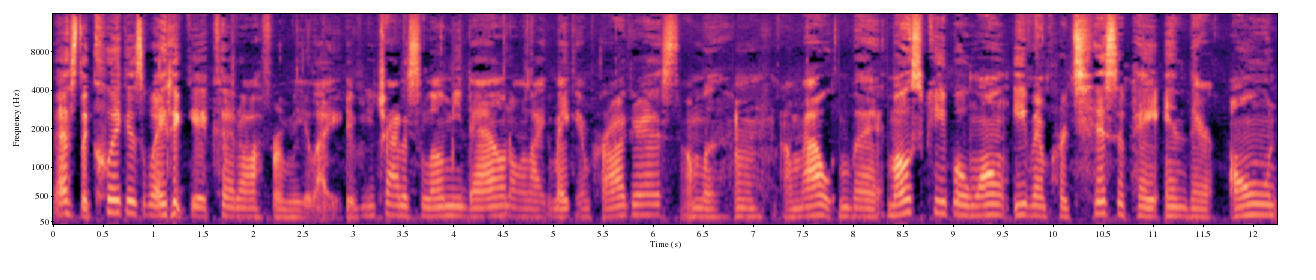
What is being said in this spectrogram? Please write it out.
That's the quickest way to get cut off from me. Like if you try to slow me down on like making progress, I'm a, mm, I'm out. But most people won't even participate in their own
